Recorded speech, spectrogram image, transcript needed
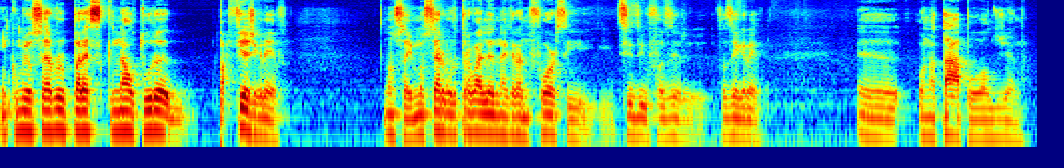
em que o meu cérebro parece que na altura pá, fez greve. Não sei, o meu cérebro trabalha na grande força e, e decidiu fazer, fazer greve. Uh, ou na TAP ou algo do género.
